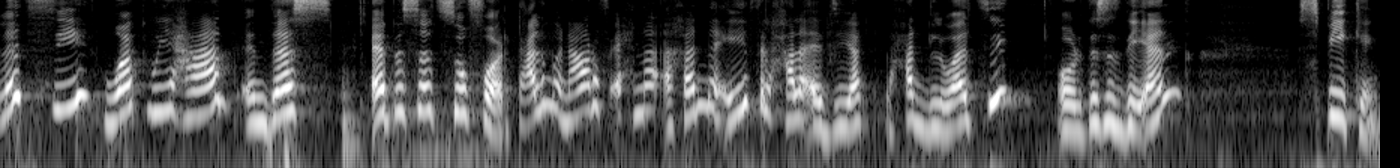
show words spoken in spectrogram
Let's see what we had in this episode so far. تعالوا نعرف احنا اخذنا ايه في الحلقة ديت لحد دلوقتي or this is the end. Speaking.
